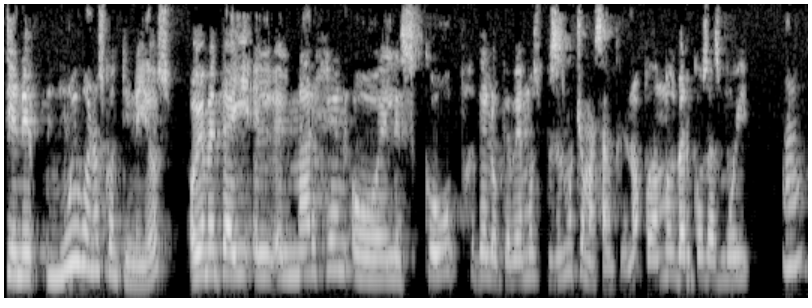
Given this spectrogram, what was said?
tiene muy buenos contenidos. Obviamente ahí el, margen o el scope de lo que vemos pues es mucho más amplio, ¿no? Podemos ver cosas muy, mm,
